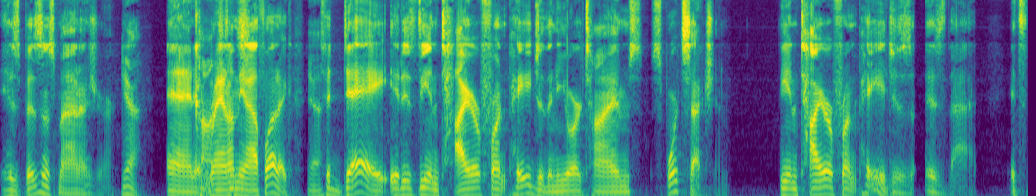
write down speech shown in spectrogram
his business manager. Yeah. And it ran on the athletic. Yeah. Today, it is the entire front page of the New York Times sports section. The entire front page is is that. It's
